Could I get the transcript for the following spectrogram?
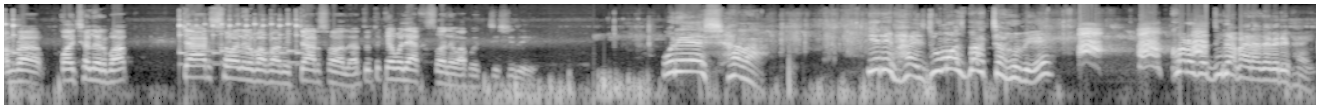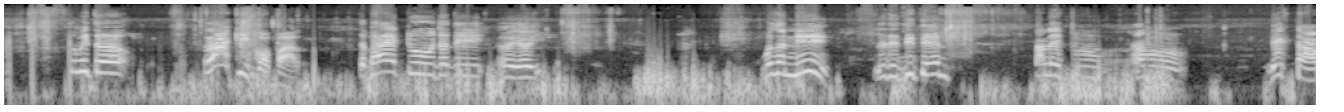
আমরা কয় ছেলের বাপ? চার সওয়ালের বাপ আমি চার সওয়াল। আর তুই তো কেবল এক সওয়ালে বাপ হচ্ছিস রে। ওরে শালা। এরে ভাই জুমস বাচ্চা হবে? এক খরচে দূরা বাইরা যাবে রে ভাই। তুমি তো লাকি কপাল। তো ভাই একটু যদি ওই ওই বোঝেননি? যদি দিতেন তাহলে একটু আমি দেখতাম।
